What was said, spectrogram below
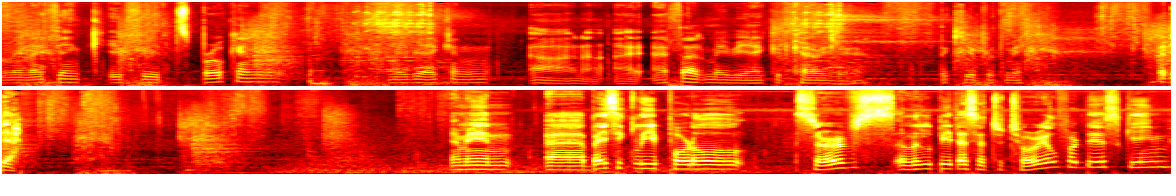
I mean, I think if it's broken, maybe I can... Ah, no, I, I thought maybe I could carry the, the cube with me. But yeah. I mean, uh, basically Portal serves a little bit as a tutorial for this game.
